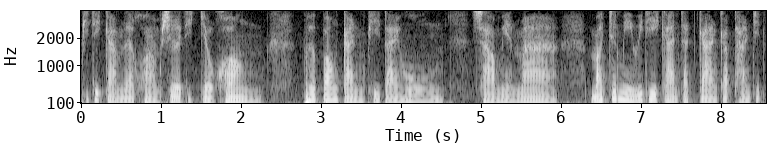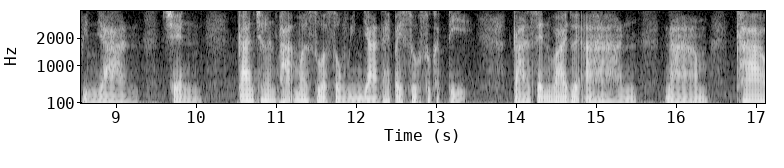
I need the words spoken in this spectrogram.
พิธีกรรมและความเชื่อที่เกี่ยวข้อง เพื่อป้องกันผีตายโหง ชาวเมียนมา มักจะมีวิธีการจัดการกับทางจิตวิญญาณ เช่น การเชิญพระมาสวดส่งวิญญาณให้ไปสู่สุคติ การเส้นไหว้ด้วยอาหาร น้ำ ข้าว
